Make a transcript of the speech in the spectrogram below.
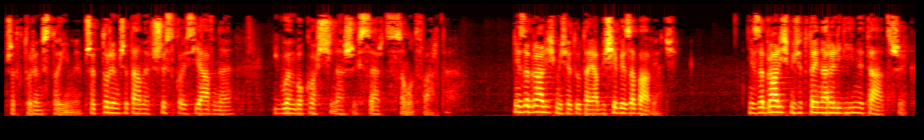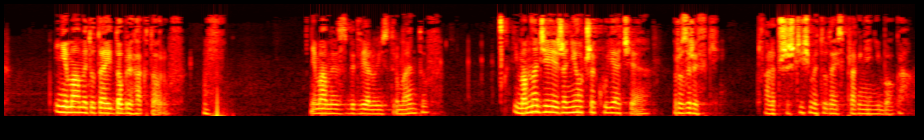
przed którym stoimy, przed którym czytamy, wszystko jest jawne i głębokości naszych serc są otwarte. Nie zebraliśmy się tutaj, aby siebie zabawiać. Nie zebraliśmy się tutaj na religijny teatrzyk. I nie mamy tutaj dobrych aktorów. Nie mamy zbyt wielu instrumentów. I mam nadzieję, że nie oczekujecie rozrywki, ale przyszliśmy tutaj spragnieni Boga.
